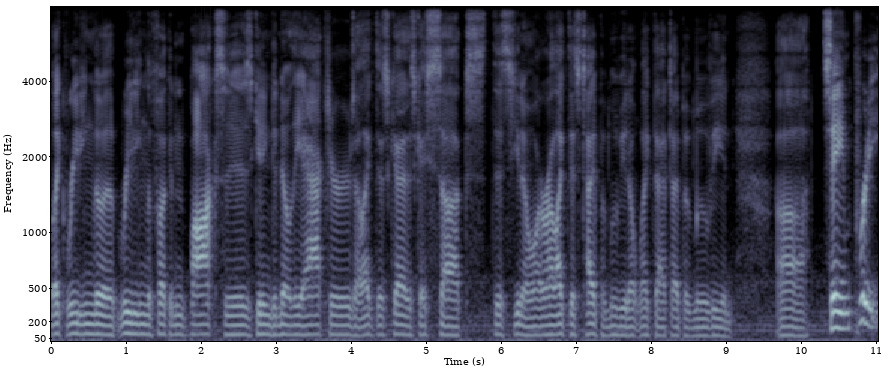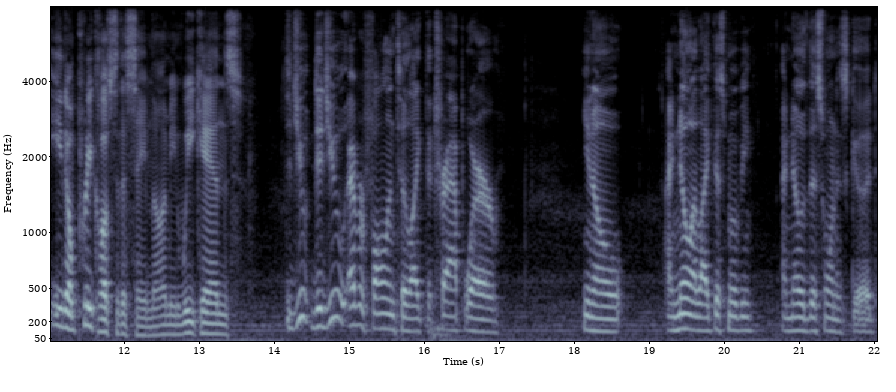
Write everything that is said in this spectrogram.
like reading the reading the fucking boxes, getting to know the actors. I like this guy. This guy sucks. This you know, or I like this type of movie. I don't like that type of movie. And uh, same, pretty you know, pretty close to the same though. I mean, weekends. Did you did you ever fall into like the trap where, you know, I know I like this movie. I know this one is good.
